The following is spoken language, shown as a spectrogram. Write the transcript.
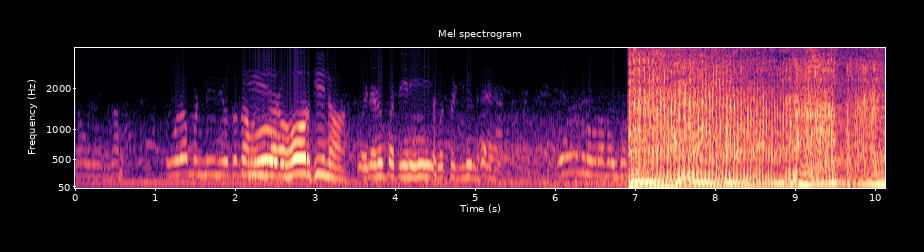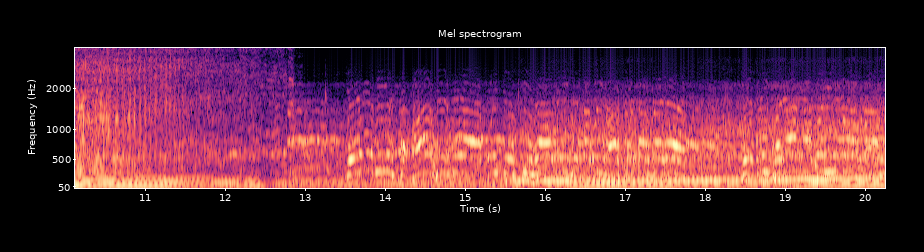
ਉਹਦਾ ਮੰਨੀ ਨਹੀਂ ਉਹ ਤਾਂ ਕੀ ਯਾਰ ਹੋਰ ਕੀ ਨਾ? ਉਹ ਇਹਨਾਂ ਨੂੰ ਪਤੀ ਨਹੀਂ ਬੁੱਤ ਕੀ ਹੁੰਦਾ ਹੈ? ਜਿਹੜੇ ਵੀਰ ਬਾਹਰ ਫਿਰਦੇ ਆ ਕੋਈ ਦੋਸਤੀ ਸਾਲ ਨਹੀਂ ਜਿੱਦਾਂ ਕੋਈ ਹਰਕਤ ਕਰਦਾ ਹੈਗਾ। ਜੇ ਕੋਈ ਫੜਿਆ ਗਿਆ ਕੋਈ ਉਹ ਅਪਰਾਧ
